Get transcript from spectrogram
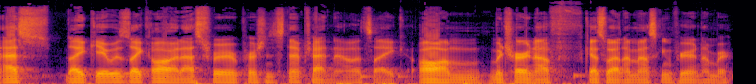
ask like it was like oh I'd ask for a person's Snapchat. Now it's like oh I'm mature enough. Guess what? I'm asking for your number.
